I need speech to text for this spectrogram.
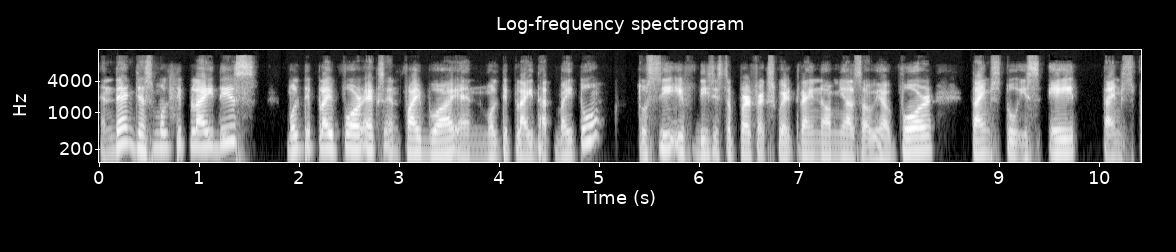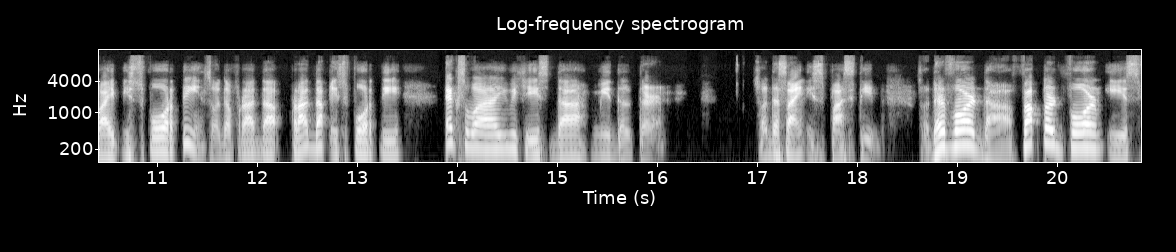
And then just multiply this. Multiply 4x and 5y and multiply that by 2 to see if this is the perfect square trinomial. So we have 4 times 2 is 8 times 5 is 40. So the product, product is 40 xy which is the middle term. So the sign is positive. So therefore, the factored form is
